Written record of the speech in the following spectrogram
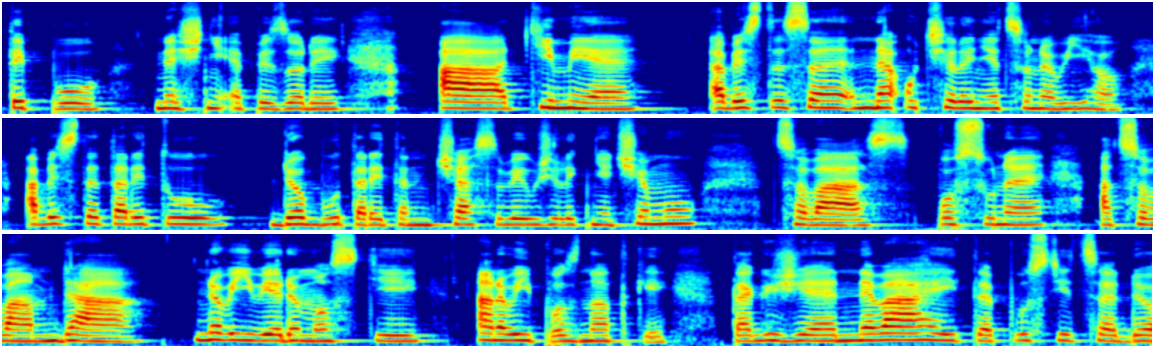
typu dnešní epizody a tím je, abyste se naučili něco nového, abyste tady tu dobu, tady ten čas využili k něčemu, co vás posune a co vám dá nové vědomosti a nové poznatky. Takže neváhejte pustit se do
